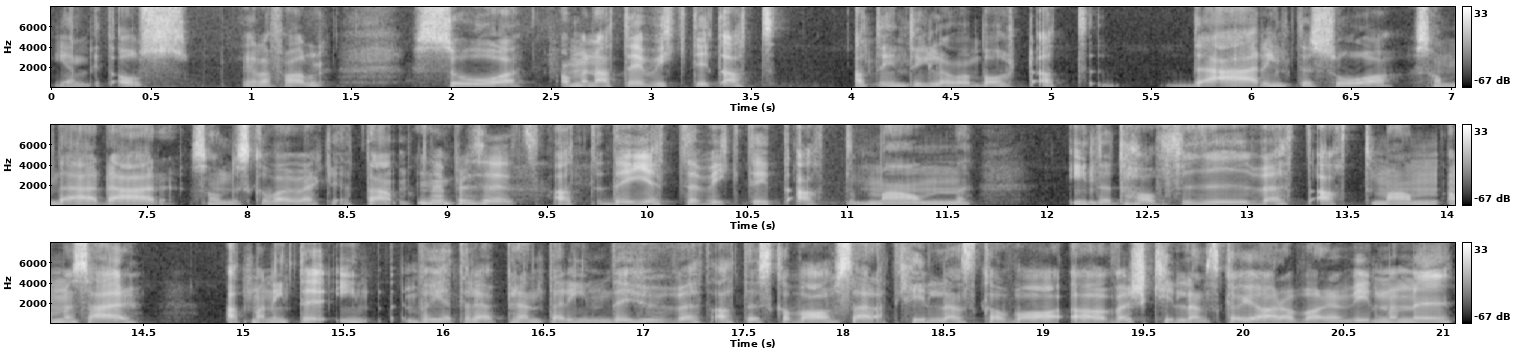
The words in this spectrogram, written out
enligt oss i alla fall, så ja, men att det är viktigt att, att inte glömma bort att det är inte så som det är där som det ska vara i verkligheten. Nej precis. Att det är jätteviktigt att man inte tar för givet att man, ja men så här, att man inte in, vad heter det, präntar in det i huvudet att det ska vara så här att killen ska vara övers, killen ska göra vad den vill med mig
